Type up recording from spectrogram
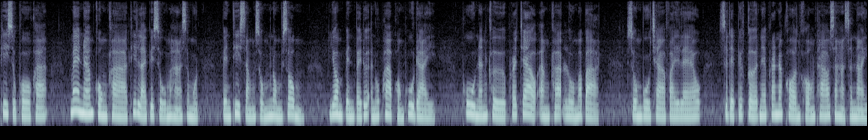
พี่สุโภคะ แม่น้ำคงคาที่ไหลไปสู่มหาสมุทรเป็นที่สังสมนมส้ม ย่อมเป็นไปด้วยอนุภาพของผู้ใด ผู้นั้นคือพระเจ้าอังคะโลมบาท ทรงบูชาไฟแล้วเสด็จไปเกิดในพระนครของเท้าสหัสนัย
